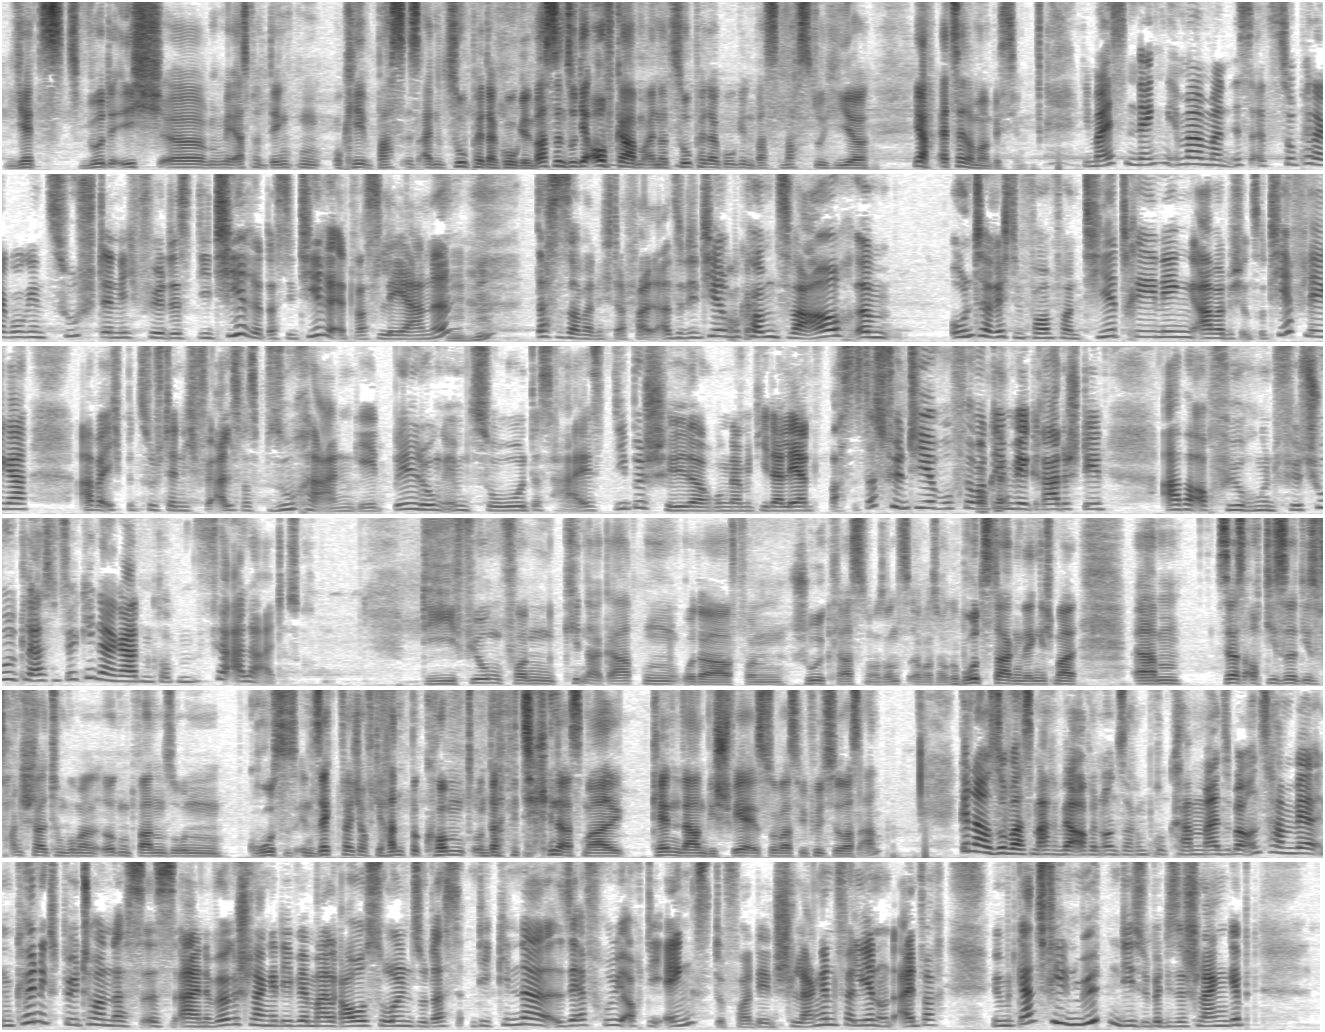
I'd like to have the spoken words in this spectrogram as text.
Jetzt würde ich äh, mir erstmal denken, okay, was ist eine Zoopädagogin? Was sind so die Aufgaben einer Zoopädagogin? Was machst du hier? Ja, erzähl doch mal ein bisschen. Die meisten denken immer, man ist als Zoopädagogin zuständig für das, die Tiere, dass die Tiere etwas lernen. Mhm. Das ist aber nicht der Fall. Also die Tiere okay. bekommen zwar auch ähm, Unterricht in Form von Tiertraining, aber durch unsere Tierpfleger. Aber ich bin zuständig für alles, was Besucher angeht. Bildung im Zoo, das heißt die Beschilderung, damit jeder lernt, was ist das für ein Tier, wofür okay. wir gerade stehen. Aber auch Führungen für Schulklassen, für Kindergartengruppen, für alle Altersgruppen. Die Führung von Kindergarten oder von Schulklassen oder sonst irgendwas, auch Geburtstagen, denke ich mal. Ähm, Sind das auch diese, diese Veranstaltungen, wo man irgendwann so ein großes Insekt vielleicht auf die Hand bekommt und damit die Kinder es mal kennenlernen, wie schwer ist sowas, wie fühlt sich sowas an? Genau, sowas machen wir auch in unserem Programm. Also bei uns haben wir einen Königspython, das ist eine Würgeschlange, die wir mal rausholen, sodass die Kinder sehr früh auch die Ängste vor den Schlangen verlieren und einfach wir mit ganz vielen Mythen, die es über diese Schlangen gibt,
